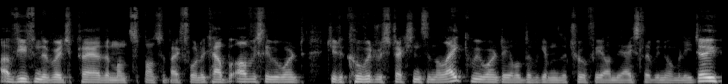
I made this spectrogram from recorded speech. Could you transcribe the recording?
a View from the Bridge Player of the Month, sponsored by Fonacab. Obviously, we weren't due to COVID restrictions and the like. We weren't able to give him the trophy on the ice that we normally do,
